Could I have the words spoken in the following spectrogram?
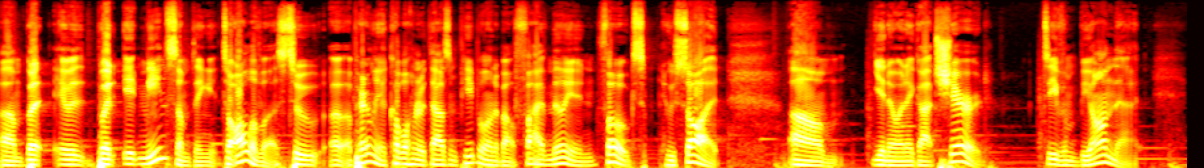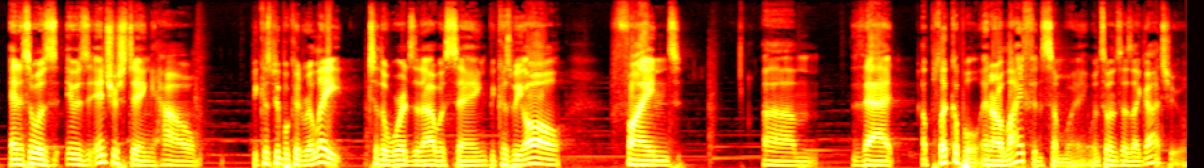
Um, but it was, but it means something to all of us. To uh, apparently a couple hundred thousand people and about five million folks who saw it. Um, you know, and it got shared to even beyond that. And so it was it was interesting how because people could relate to the words that I was saying because we all find um, that applicable in our life in some way. When someone says, I got you,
